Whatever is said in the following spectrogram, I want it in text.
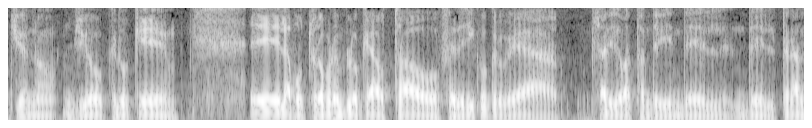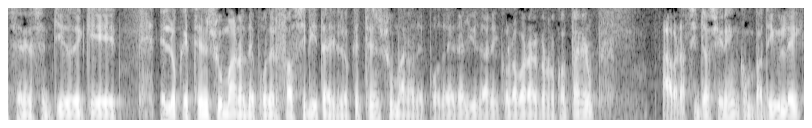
Yo no, yo creo que eh, la postura, por ejemplo, que ha optado Federico, creo que ha salido bastante bien del, del trance en el sentido de que en lo que esté en su mano de poder facilitar y en lo que esté en su mano de poder ayudar y colaborar con los costaleros, habrá situaciones incompatibles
